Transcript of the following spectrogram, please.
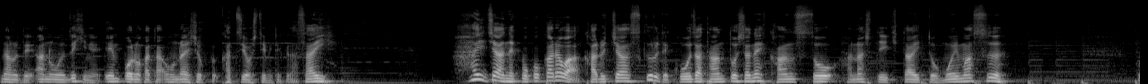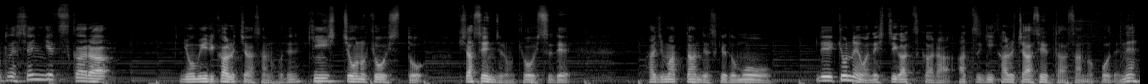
なので、あのぜひね、遠方の方、オンラインショップ活用してみてください。はい、じゃあね、ここからはカルチャースクールで講座担当したね、感想を話していきたいと思います。本当ね、先月から読売カルチャーさんの方でね、錦糸町の教室と北千住の教室で始まったんですけども、で、去年はね、7月から厚木カルチャーセンターさんの方でね、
